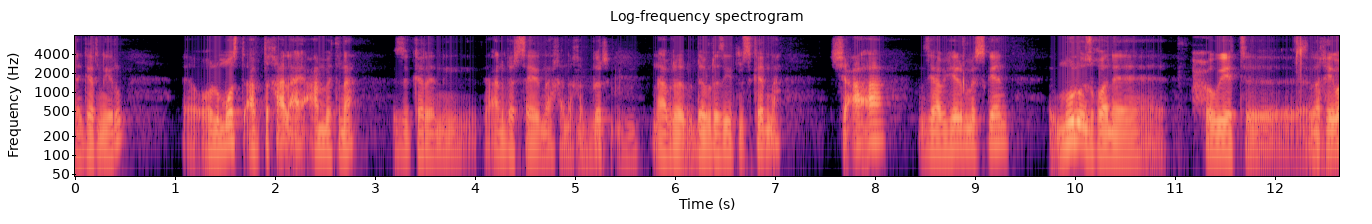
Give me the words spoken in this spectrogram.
ነገር ኔሩ ኦልሞስት ኣብቲ ካልኣይ ዓመትና ዝከረኒ ኣንቨርሳይርና ከነኽብር ናብ ደብረ ዘይት ምስ ከድና ሽዓኣ እግዚኣብሄር መስገን ሙሉእ ዝኾነ ሕውየት ረኺባ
